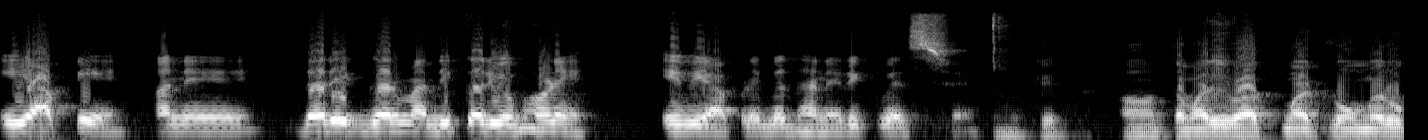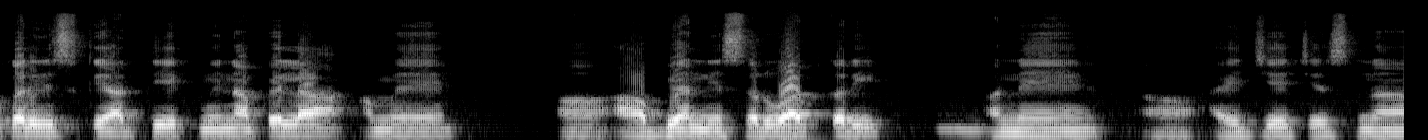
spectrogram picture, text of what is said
એ આપીએ. અને દરેક ઘરમાં દીકરીઓ ભણે એવી આપણે બધાને રિક્વેસ્ટ છે. ઓકે. તમારી વાતમાં એટલો ઉમેરો કરીશ કે આજથી એક મહિના પહેલા અમે આ અભિયાનની શરૂઆત કરી અને આઈજીએચએસના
